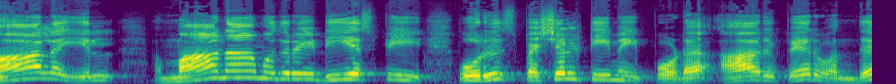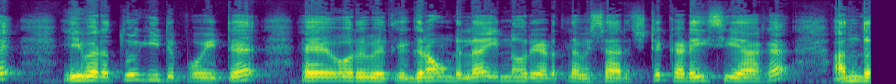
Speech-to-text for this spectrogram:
மாலையில் மானாமதுரை டிஎஸ்பி ஒரு ஸ்பெஷல் டீமை போட ஆறு பேர் வந்து இவரை தூக்கிட்டு போயிட்டு ஒரு கிரவுண்டில் இன்னொரு இடத்துல விசாரிச்சுட்டு கடைசியாக அந்த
